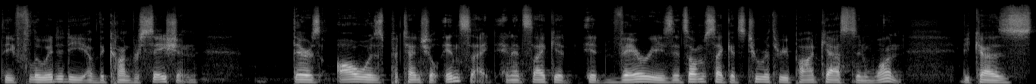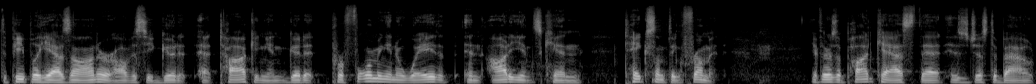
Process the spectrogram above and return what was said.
the fluidity of the conversation, there's always potential insight, and it's like it it varies. It's almost like it's two or three podcasts in one, because the people he has on are obviously good at, at talking and good at performing in a way that an audience can take something from it. If there's a podcast that is just about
